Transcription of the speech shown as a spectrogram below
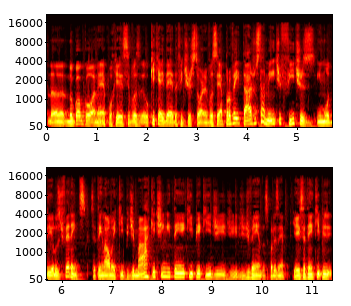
no, no Gogó, né? Porque se você, o que é a ideia da Feature Store? É você aproveitar justamente features em modelos diferentes. Você tem lá uma equipe de marketing e tem equipe aqui de, de, de vendas, por exemplo. E aí você tem equipe,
